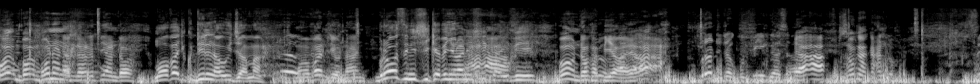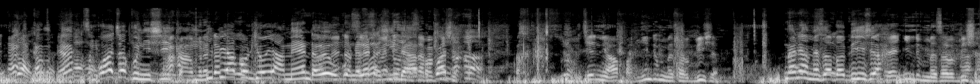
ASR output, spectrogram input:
Wewe mbona unaniharibia ndoa? Mova deal na huyu jamaa. Mwava ndio nani? Bro, usinishike venye unanishika Ah, ah. hivi. Wewe ondoka pia. Ah ah. Bro tutakupiga sasa. Ah ah. Songa kando. Eh? Wacha Ah, kunishika. Bibi yako ndio yeye ameenda, wewe uko unaleta shida hapa. Kwani. Jeni hapa, nyinyi ndio mmesababisha. nani amesababisha? Eh, nyinyi ndio mmesababisha.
